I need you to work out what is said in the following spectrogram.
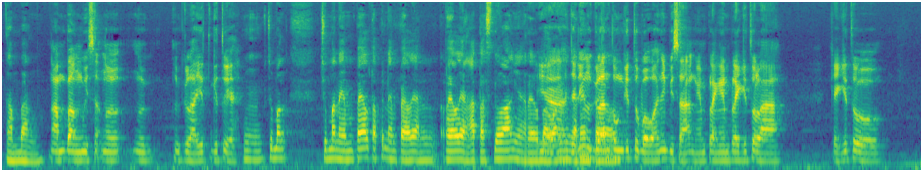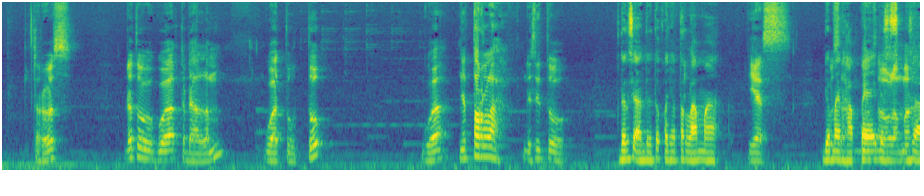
Ngambang. ngambang bisa nge, nge- ngegelayut gitu ya. Hmm, cuma cuma nempel tapi nempel yang rel yang atas doang, yang rel Iya, bawahnya nggak jadi nempel. ngegantung gitu bawahnya bisa ngempleng-ngempleng gitu lah. Kayak gitu. Terus udah tuh gua ke dalam, gua tutup, gua nyetor lah di situ. Dan si Andre itu konyotor lama. Yes. Dia Gua main HP bisa, lama. bisa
